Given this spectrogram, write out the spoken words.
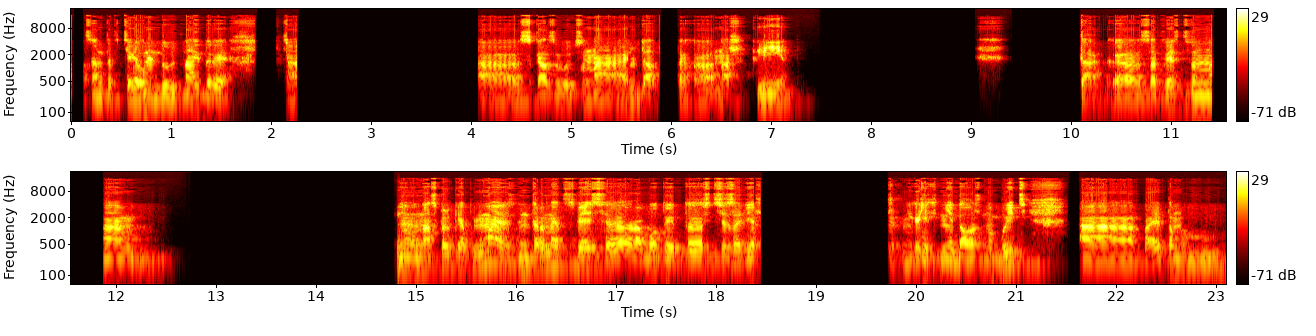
процентов рекомендуют на трейдеры а, сказываются на результатах а, наших клиентов. Так, а, соответственно, ну, насколько я понимаю, интернет-связь работает, задержек никаких не должно быть, поэтому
